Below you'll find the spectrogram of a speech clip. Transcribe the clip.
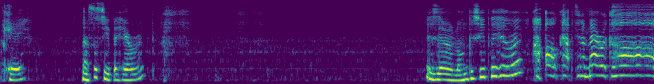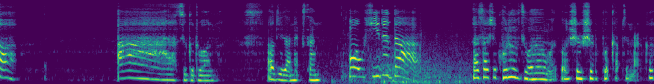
Okay, that's a superhero. Is there a longer superhero? Oh, Captain America! Ah, that's a good one. I'll do that next time. Oh, she did that. That's actually quite over to. Oh my gosh, I should have put Captain America.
